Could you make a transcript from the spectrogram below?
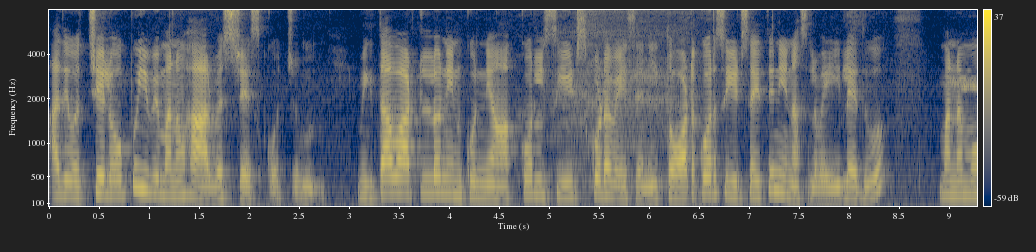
అది వచ్చేలోపు ఇవి మనం హార్వెస్ట్ చేసుకోవచ్చు. మిగతా వాటిల్లో నేను కొన్ని ఆకుకూరల సీడ్స్ కూడా వేసాను. ఈ తోటకూర సీడ్స్ అయితే నేను అసలు వేయలేదు. మనము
